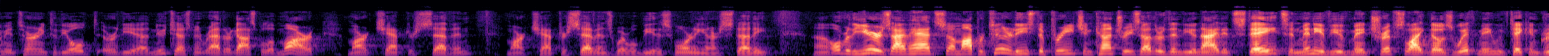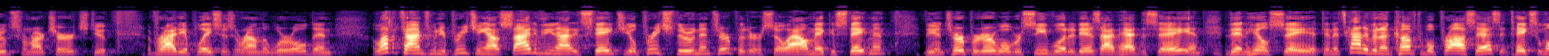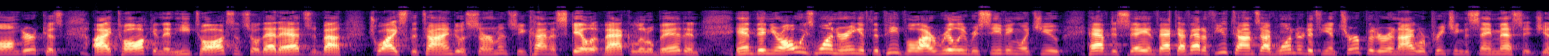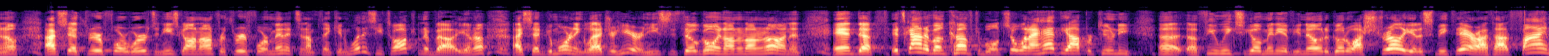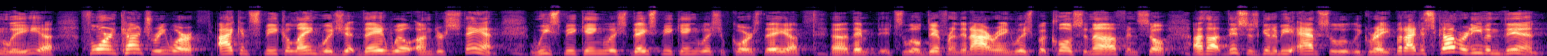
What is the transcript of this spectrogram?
join me in turning to the Old or the uh, New Testament, rather, Gospel of Mark, Mark chapter 7. Mark chapter 7 is where we'll be this morning in our study. Uh, over the years, I've had some opportunities to preach in countries other than the United States, and many of you have made trips like those with me. We've taken groups from our church to a variety of places around the world, and a lot of times when you're preaching outside of the United States, you'll preach through an interpreter. So I'll make a statement, the interpreter will receive what it is I've had to say, and then he'll say it. And it's kind of an uncomfortable process. It takes longer because I talk and then he talks, and so that adds about twice the time to a sermon. So you kind of scale it back a little bit. And, and then you're always wondering if the people are really receiving what you have to say. In fact, I've had a few times I've wondered if the interpreter and I were preaching the same message. You know, I've said three or four words, and he's gone on for three or four minutes, and I'm thinking, what is he talking about? You know, I said, Good morning, glad you're here. And he's still going on and on and on. And and uh, it's kind of uncomfortable. And so when I had the opportunity uh, a few weeks ago, many of you know, to go to Australia to speak there, I thought, finally, a foreign country where I can speak a language that they will understand. We speak English, they speak English. Of course, they, uh, uh they it's a little different than our English, but close enough. And so I thought, this is going to be absolutely great. But I discovered even then,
